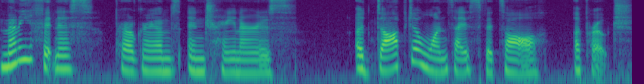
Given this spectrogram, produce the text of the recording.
Many fitness programs and trainers adopt a one size fits all approach,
